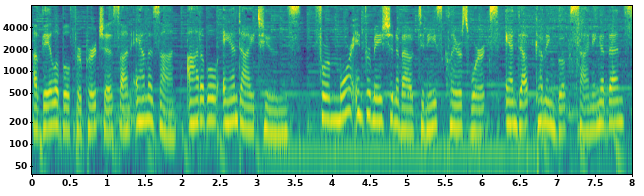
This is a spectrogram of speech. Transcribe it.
Available for purchase on Amazon, Audible, and iTunes. For more information about Denise Claire's works and upcoming book signing events,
